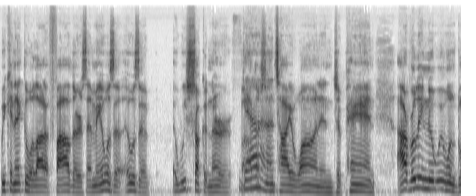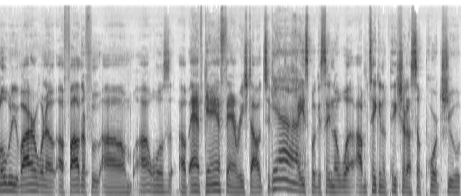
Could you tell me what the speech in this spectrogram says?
we connected with a lot of fathers. I mean, it was a it was a we struck a nerve. Fathers Yeah. in Taiwan and Japan. I really knew we went globally viral when a, a father from um I was of Afghanistan reached out to me Yeah. to Facebook and said, "You know what? I'm taking a picture. I support you.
